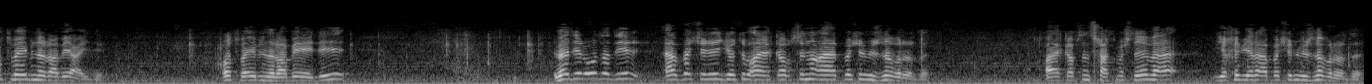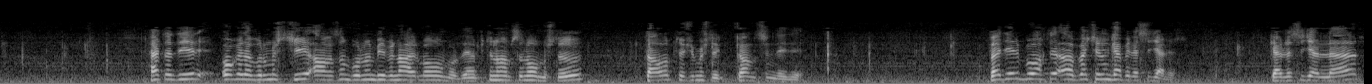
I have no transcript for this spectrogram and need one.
Otbə ibn Rabi'a idi. Otbə ibn Rabi'a idi. Və deyir, o da deyir, Əbu Bəkiri götürüb ayaqqabısını Əbu Bəkirin üzünə vururdu. Ayaqqabısını çıxartmışdı və yıxıb yerə Əbu Bəkirin üzünə vururdu. Hətta deyir, o qədər vurmuşdu ki, ağzın burnun bir-birinə ayırmaq olmurdu. Yəni, bütün hamısını olmuşdu, dağılıb tökülmüşdü, qan içində idi. Və deyir, bu vaxtda Əbəkirin qəbiləsi gəlir. Qəbiləsi gəlirlər,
